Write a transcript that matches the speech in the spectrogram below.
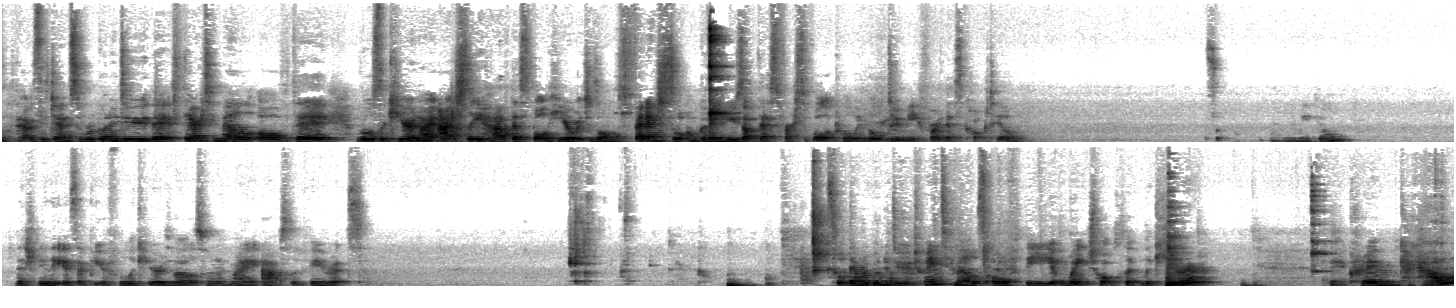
So that was the gin. So we're going to do the 30ml of the rose liqueur. Now I actually have this bottle here which is almost finished so I'm going to use up this first of all. It probably will do me for this cocktail. So there we go. This really is a beautiful liqueur as well. It's one of my absolute favourites. So then we're going to do 20 mils of the white chocolate liqueur, the creme cacao,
